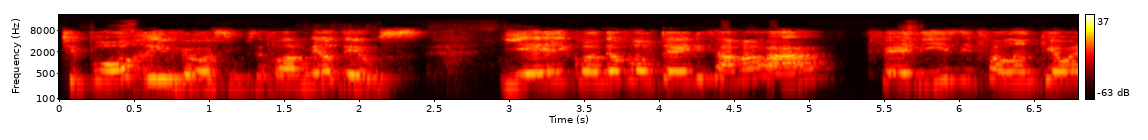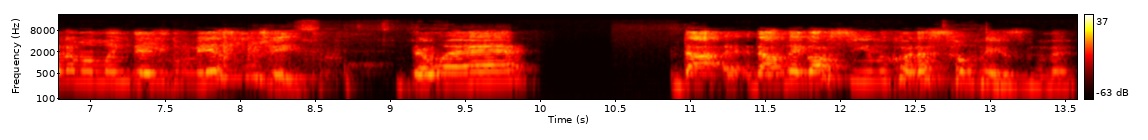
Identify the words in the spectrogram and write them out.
tipo, horrível, assim. Você fala, meu Deus. E ele, quando eu voltei, ele tava lá, feliz e falando que eu era mamãe dele do mesmo jeito. Então é. Dá, dá um negocinho no coração mesmo, né?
